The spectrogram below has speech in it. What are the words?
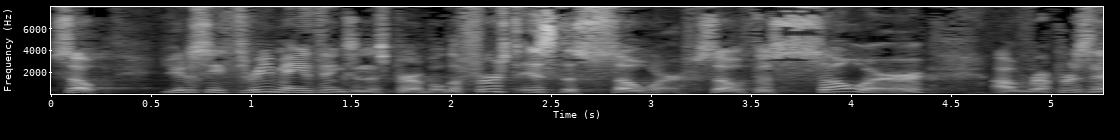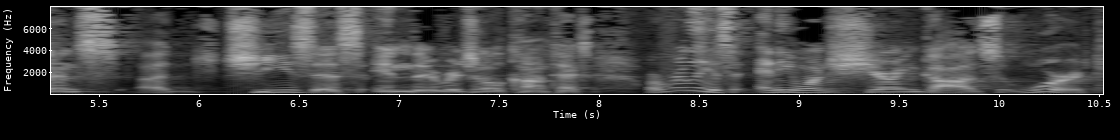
So you're going to see three main things in this parable. The first is the sower. So the sower uh, represents uh, Jesus in the original context, or really is anyone sharing God's word.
